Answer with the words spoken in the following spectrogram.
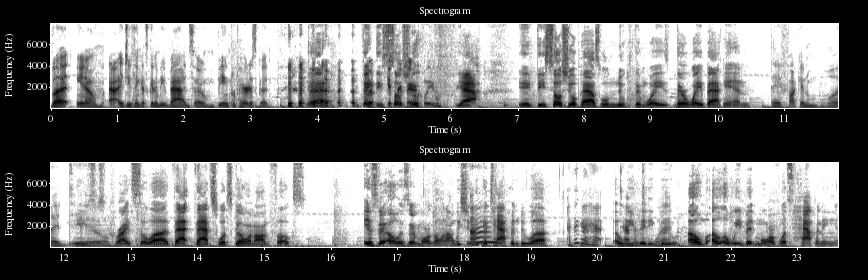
But, you know, I do think it's gonna be bad, so being prepared is good. Yeah. You think So these social prepared. Yeah. These sociopaths will nuke them ways their way back in. they fucking would too. Jesus Christ. So uh that that's what's going on, folks. Is there oh, is there more going on? We should we could Um, tap into uh I think I had a wee bitty boo. Oh, a, a wee bit more of what's happening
